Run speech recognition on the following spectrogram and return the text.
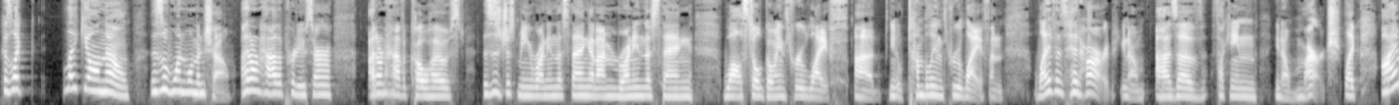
Cuz like like y'all know, this is a one woman show. I don't have a producer. I don't have a co-host this is just me running this thing and I'm running this thing while still going through life, uh, you know, tumbling through life. And life has hit hard, you know, as of fucking, you know, March. Like, I'm,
